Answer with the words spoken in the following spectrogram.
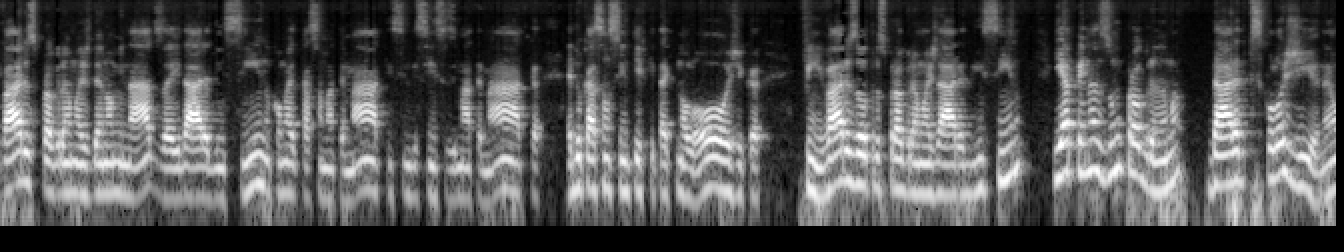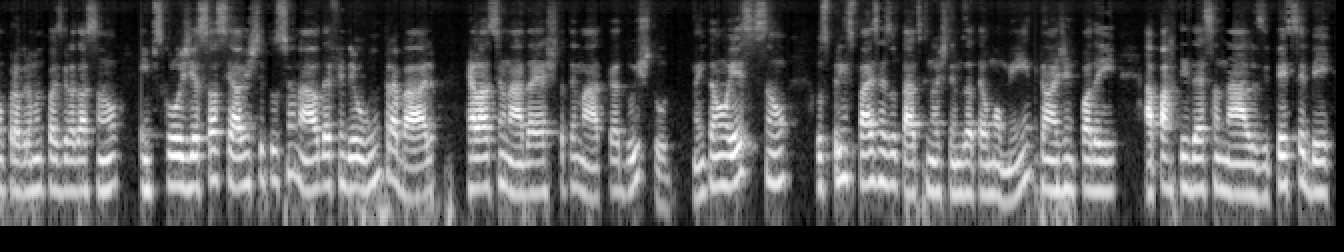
vários programas denominados aí da área de ensino, como educação matemática, ensino de ciências e matemática, educação científica e tecnológica, enfim, vários outros programas da área de ensino, e apenas um programa da área de psicologia, né? O programa de pós-graduação em psicologia social e institucional defendeu um trabalho relacionado a esta temática do estudo. Né? Então, esses são os principais resultados que nós temos até o momento. Então, a gente pode aí, a partir dessa análise, perceber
